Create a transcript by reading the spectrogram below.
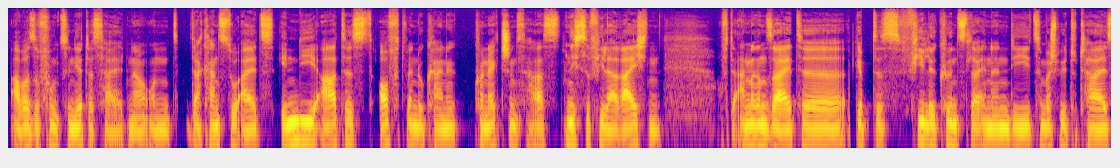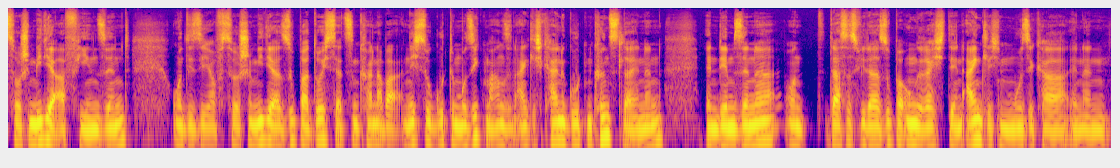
aber so funktioniert das halt. Ne? Und da kannst du als Indie-Artist oft, wenn du keine Connections hast, nicht so viel erreichen. Auf der anderen Seite gibt es viele KünstlerInnen, die zum Beispiel total Social Media affin sind und die sich auf Social Media super durchsetzen können, aber nicht so gute Musik machen, sind eigentlich keine guten KünstlerInnen in dem Sinne. Und das ist wieder super ungerecht den eigentlichen MusikerInnen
